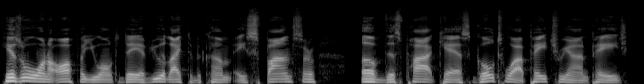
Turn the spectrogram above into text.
Here's what we want to offer you on today. If you would like to become a sponsor of this podcast, go to our Patreon page,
